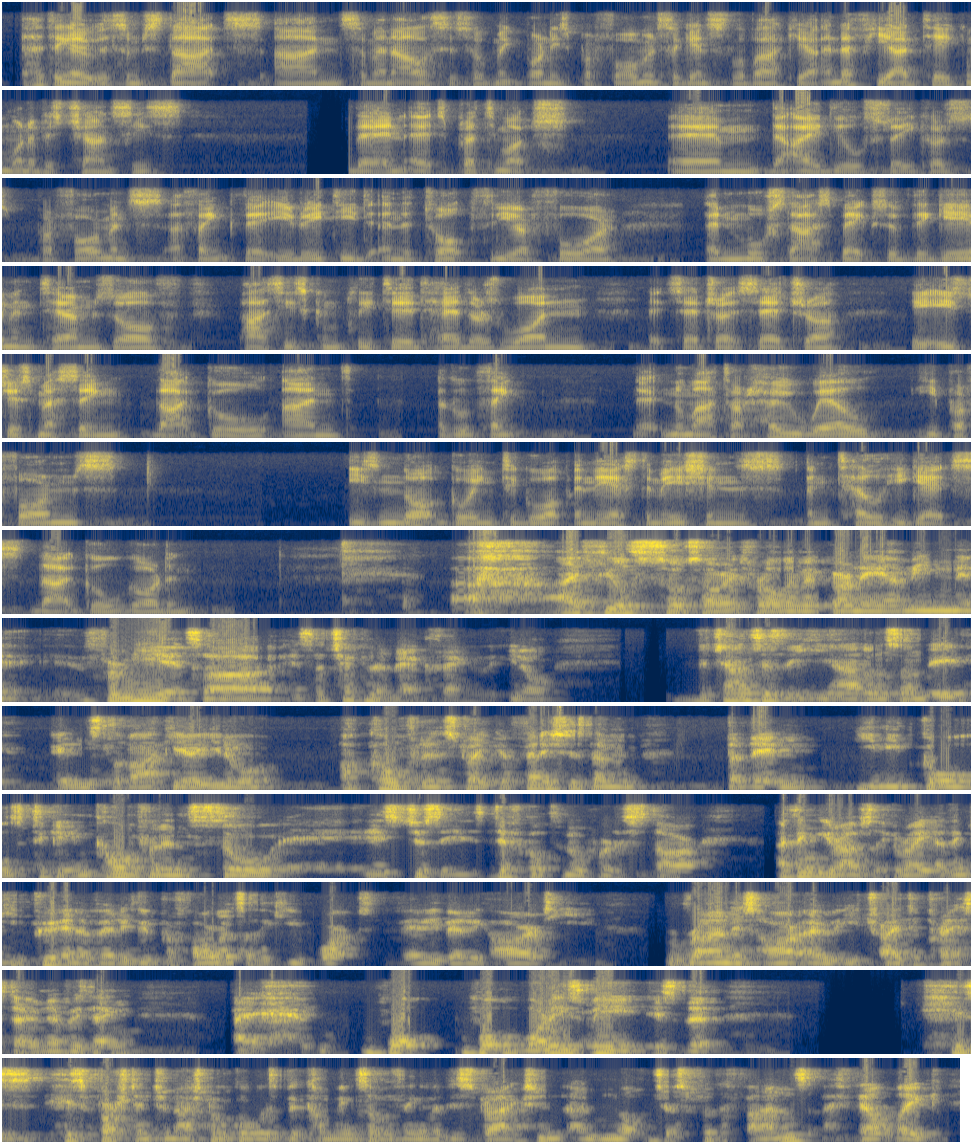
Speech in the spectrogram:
hitting out with some stats and some analysis of McBurnie's performance against Slovakia. And if he had taken one of his chances, then it's pretty much um, the ideal striker's performance. I think that he rated in the top three or four in most aspects of the game in terms of passes completed, headers won, etc., etc. He's just missing that goal, and I don't think no matter how well he performs, he's not going to go up in the estimations until he gets that goal, Gordon. I feel so sorry for Ollie McBurnie. I mean, for me, it's a it's a chicken and egg thing. You know, the chances that he had on Sunday in Slovakia, you know, a confident striker finishes them, but then you need goals to gain confidence. So eh, it's just it's difficult to know where to start. I think you're absolutely right. I think he put in a very good performance. I think he worked very very hard. He ran his heart out. He tried to press down everything. I, what what worries me is that his his first international goal is becoming something of a distraction and not just for the fans. I felt like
